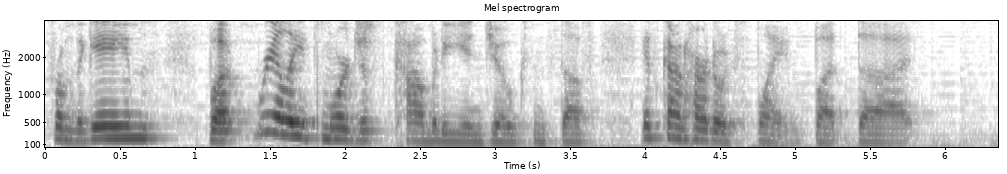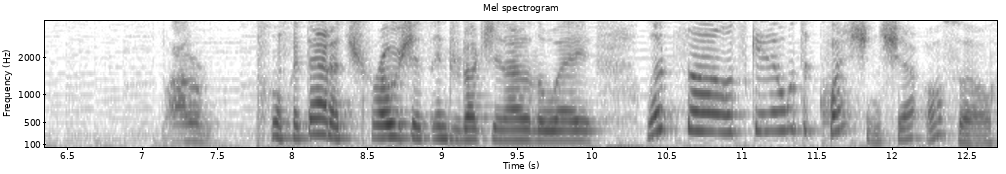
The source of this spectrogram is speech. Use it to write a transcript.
from the games. But really, it's more just comedy and jokes and stuff. It's kind of hard to explain, but uh, I don't with that atrocious introduction out of the way, let's uh let's get on with the question, chat. Also,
